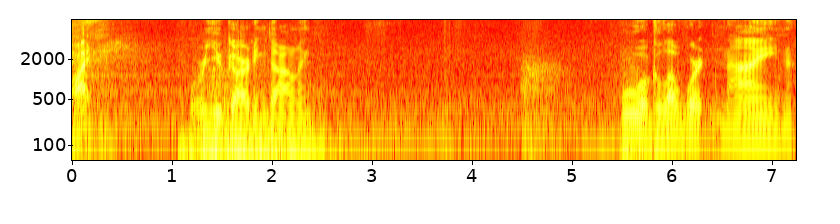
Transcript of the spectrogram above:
What? What were you guarding, darling? Ooh, a Glovewort nine.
